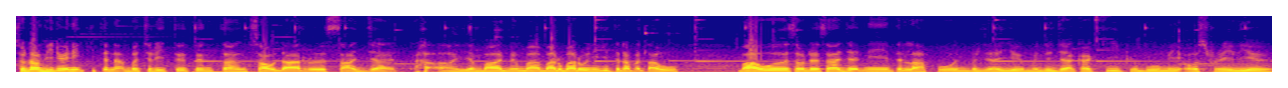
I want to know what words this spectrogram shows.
So dalam video ni kita nak bercerita tentang saudara Sajat Yang mana baru-baru ni kita dapat tahu Bahawa saudara Sajat ni telah pun berjaya menjejak kaki ke bumi Australia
